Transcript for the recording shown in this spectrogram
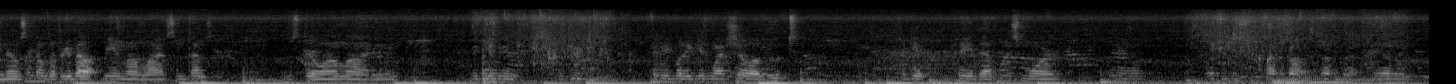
You know sometimes I forget about being on live sometimes? I'm still online, you know what I mean? If, you if, anybody gives my show a hoot, I get paid that much more, you know, if you just talk about stuff that, you know what I mean?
